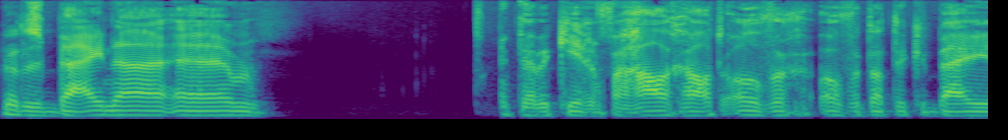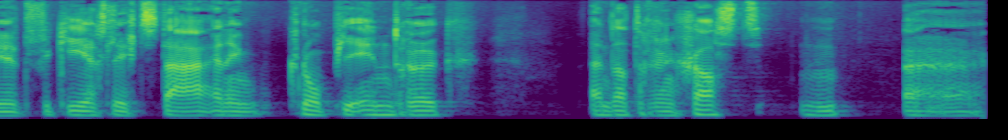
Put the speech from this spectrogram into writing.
dat is bijna. ehm, ik heb een keer een verhaal gehad over, over dat ik bij het verkeerslicht sta en een knopje indruk. En dat er een gast. eh,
